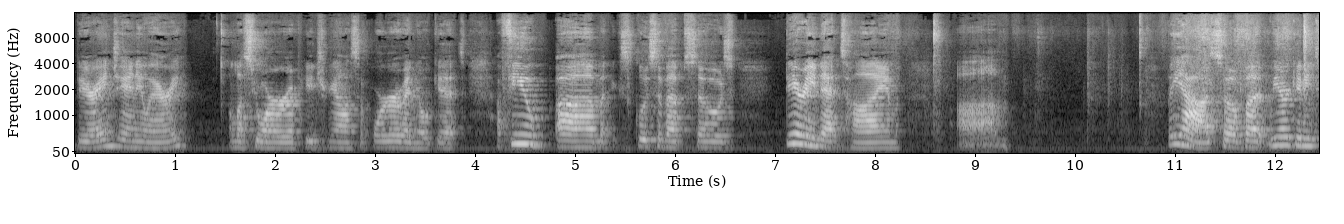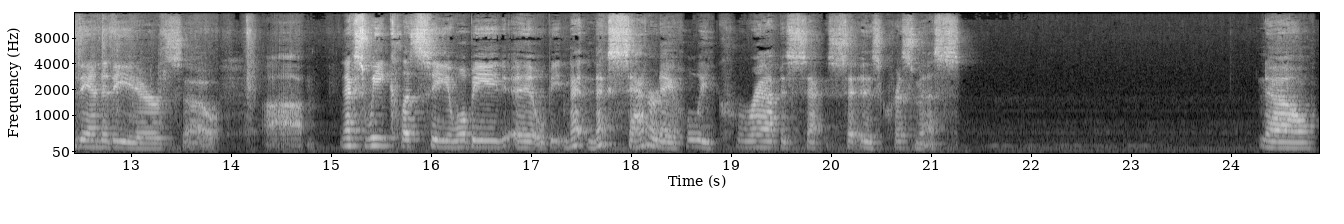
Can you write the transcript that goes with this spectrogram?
during January unless you are a Patreon supporter, then you'll get a few um, exclusive episodes during that time. Um, but yeah, so but we are getting to the end of the year, so um, next week, let's see, it will be it will be ne- next Saturday. Holy crap! Is is Christmas? No.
